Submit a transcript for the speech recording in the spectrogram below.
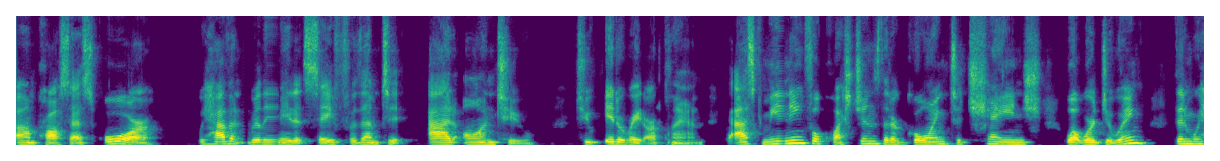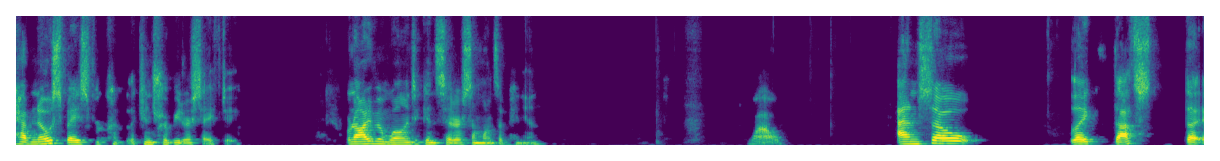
um, process, or we haven't really made it safe for them to add on to, to iterate our plan, to ask meaningful questions that are going to change what we're doing, then we have no space for co- contributor safety. We're not even willing to consider someone's opinion. Wow. And so, like, that's that,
